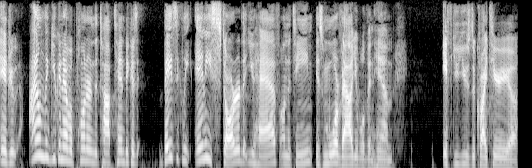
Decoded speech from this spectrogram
Andrew, I don't think you can have a punter in the top ten because basically any starter that you have on the team is more valuable than him if you use the criteria.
